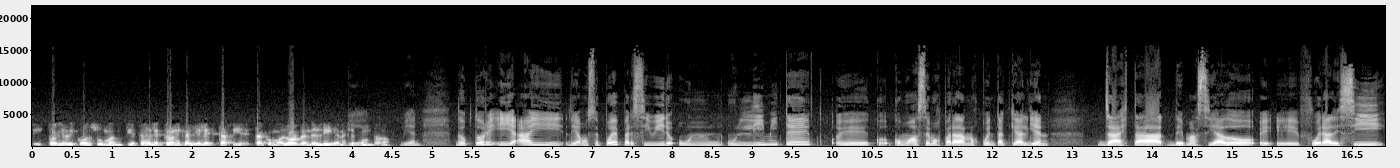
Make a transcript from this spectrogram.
historias de consumo en fiestas electrónicas y el éxtasis está como al orden del día en ese punto, ¿no? Bien. Doctor, ¿y hay, digamos, se puede percibir un, un límite? Eh, ¿Cómo hacemos para darnos cuenta que alguien ya está demasiado eh, eh, fuera de sí?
